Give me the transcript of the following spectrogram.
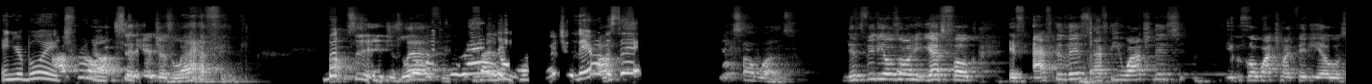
And your boy I'm, Trump. I'm sitting here just laughing. But I'm sitting here just laughing. to the 'cause I Weren't you there on the Huh? sixth? yes, I was. This video's on here. Yes, folks. If after this, after you watch this, you can go watch my videos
